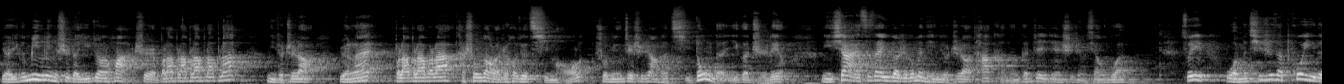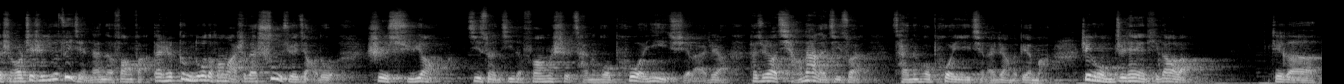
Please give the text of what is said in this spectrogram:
有一个命令式的一段话是巴拉巴拉巴拉巴拉巴拉，你就知道原来巴拉巴拉巴拉他收到了之后就起锚了，说明这是让他启动的一个指令。你下一次再遇到这个问题，你就知道他可能跟这件事情相关。所以我们其实，在破译的时候，这是一个最简单的方法，但是更多的方法是在数学角度是需要。计算机的方式才能够破译起来，这样它需要强大的计算才能够破译起来这样的编码。这个我们之前也提到了，这个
